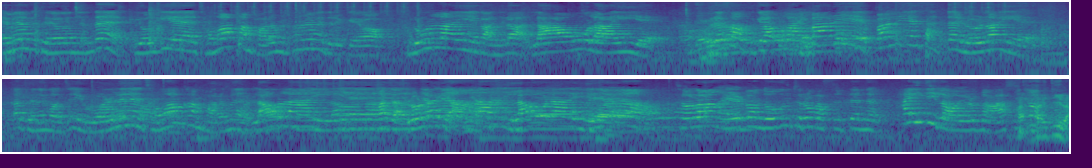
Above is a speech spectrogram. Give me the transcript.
애매하게 되어 있는데 여기에 정확한 발음을 설명해 드릴게요. 롤라이에가 아니라 라오라이에. 그래서 그게 빨리 빨리 했을 때 롤라이에가 되는 거지. 원래 정확한 발음은 라오라이에. 맞아, 롤라이에 아니라 라오라이에. 저랑 앨범 녹음 들어갔을 때는 하이디라오 여러분 아시죠? 아이디라.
